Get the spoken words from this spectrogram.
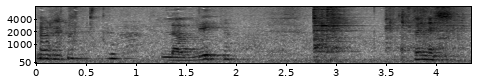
Lovely. Finish.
